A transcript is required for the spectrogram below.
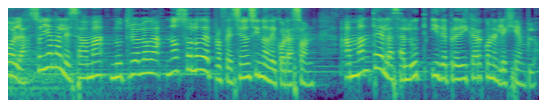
Hola, soy Ana Lezama, nutrióloga no solo de profesión sino de corazón, amante de la salud y de predicar con el ejemplo.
